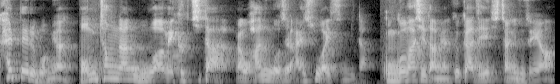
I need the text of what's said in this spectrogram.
할 때를 보면 엄청난 무모함의 극치다 라고 하는 것을 알 수가 있습니다. 궁금하시다면 끝까지 시청해주세요.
